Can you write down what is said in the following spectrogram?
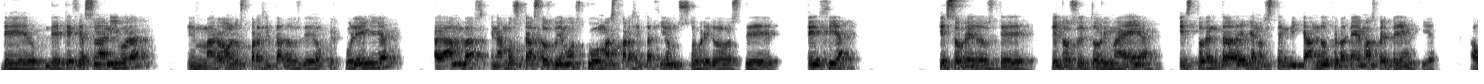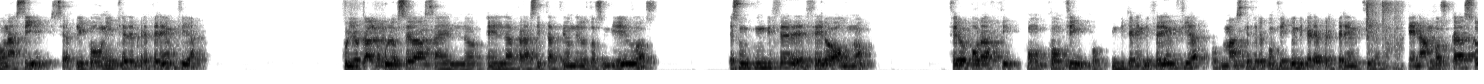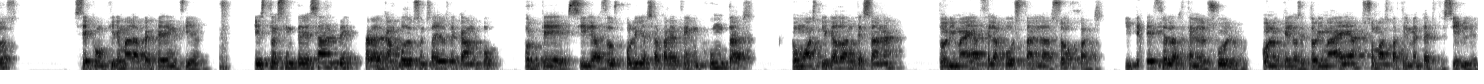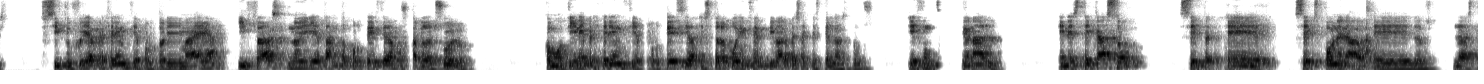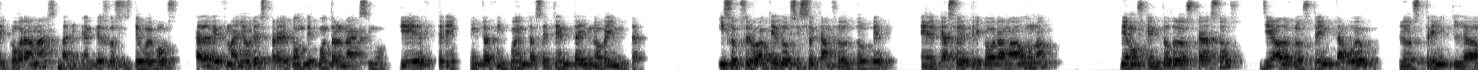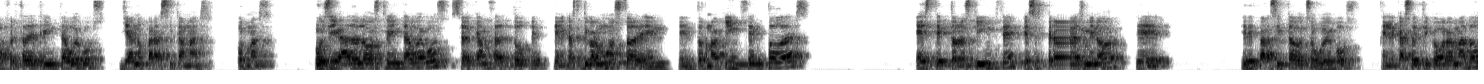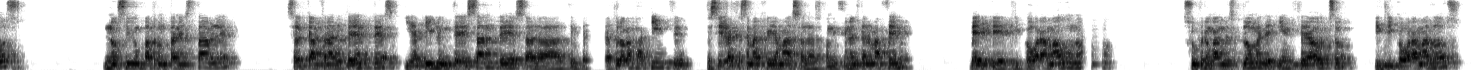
de, de tecia sonanívora, en marrón los parasitados de Operculeia, para ambas. En ambos casos vemos que hubo más parasitación sobre los de Tecia que sobre los de, los de Torimaea. Esto de entrada ya nos está indicando que va a tener más preferencia. Aún así, se aplicó un índice de preferencia cuyo cálculo se basa en, en la parasitación de los dos individuos. Es un índice de 0 a 1. 0 por a, con, con 5 indicaría indiferencia, más que 0,5 indicaría preferencia. En ambos casos se confirma la preferencia. Esto es interesante para el campo de los ensayos de campo porque si las dos polillas aparecen juntas, como ha explicado antes Ana, Torimaea hace la puesta en las hojas y Tecia las hace en el suelo, con lo que las de Torimaea son más fácilmente accesibles. Si tuviera preferencia por Torimaea, quizás no iría tanto por Tecia a buscarla al suelo. Como tiene preferencia por Tecia, esto lo puede incentivar pese a que estén las dos. Y funcional. En este caso, se, eh, se exponen a, eh, los, las tricogramas a diferentes dosis de huevos, cada vez mayores, para ver dónde encuentra el máximo, 10, 30, 50, 70 y 90. Y se observó a qué dosis alcanzó el tope. En el caso de tricograma 1, vemos que en todos los casos, llegados los 30 huevos, la oferta de 30 huevos ya no parasita más, por más. Pues llegados los 30 huevos, se alcanza el tope. En el caso de tricograma 1 está en, en torno a 15 en todas, excepto los 15, que se espera es menor, que parasita 8 huevos. En el caso de tricograma 2, no sigue un patrón tan estable, se alcanzan a diferentes y aquí lo interesante es a la temperatura baja 15, que sería la que se me refiere más a las condiciones de almacén, ver que tricograma 1 sufre un gran desplome de 15 a 8 y tricograma 2,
